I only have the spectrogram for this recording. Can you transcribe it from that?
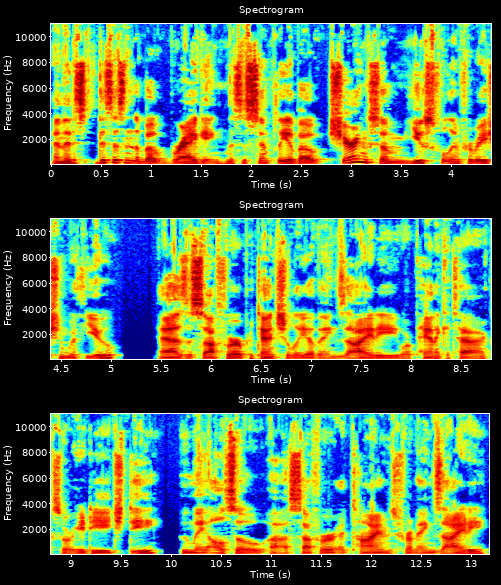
And this, this isn't about bragging. This is simply about sharing some useful information with you as a sufferer potentially of anxiety or panic attacks or ADHD, who may also uh, suffer at times from anxiety,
